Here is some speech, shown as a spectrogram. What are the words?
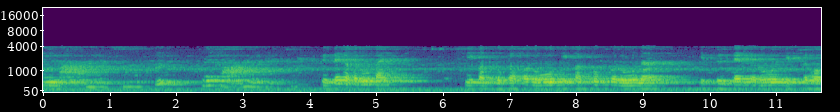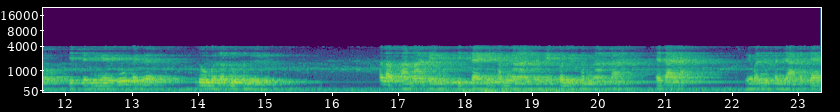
อืมอืมตื่นเต้นเราก็รู้ไป มีความสุขเราก็รู้ มีความทุกข์ก็รู้นะ จิตตื่นเต้นก็รู้ จิตสงบ จิตเป็นยังไงรู้ไปเรื่อยดูเหมือนเราดูคนอื่นถ้าเราสามารถเห็นจิตใจนี้ทำงานหรือเห็นคนอื่นทำงานได้ใช้ได้ละเดี๋ยววันหนึ่งปัญญาก็แจ้ง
